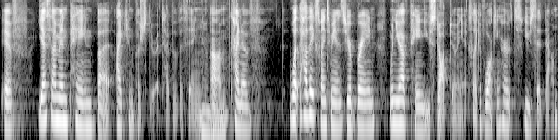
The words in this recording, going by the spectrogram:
if yes, I'm in pain, but I can push through it, type of a thing. Um, kind of what how they explain to me is your brain when you have pain, you stop doing it. So, like if walking hurts, you sit down.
